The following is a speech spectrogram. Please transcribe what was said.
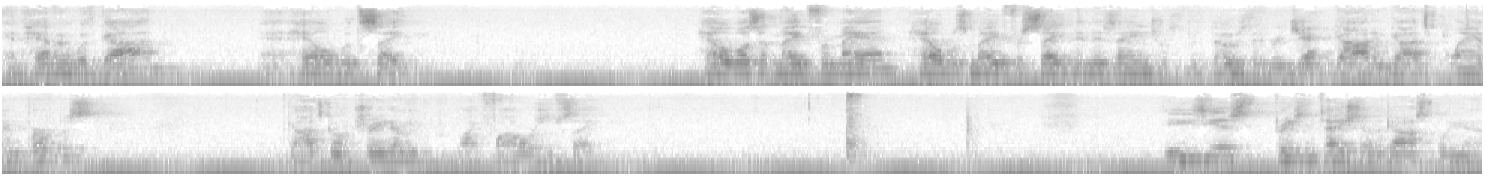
in heaven with God and hell with Satan. Hell wasn't made for man, hell was made for Satan and his angels. But those that reject God and God's plan and purpose, God's going to treat them like followers of Satan. Easiest presentation of the gospel you know.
